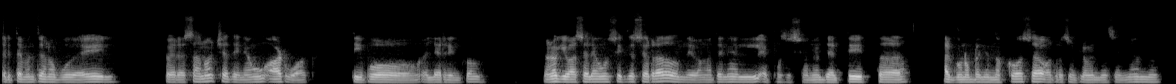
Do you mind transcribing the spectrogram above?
tristemente no pude ir, pero esa noche tenían un art walk, tipo el de Rincón. Bueno, que iba a ser en un sitio cerrado donde iban a tener exposiciones de artistas, algunos vendiendo cosas, otros simplemente enseñando.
